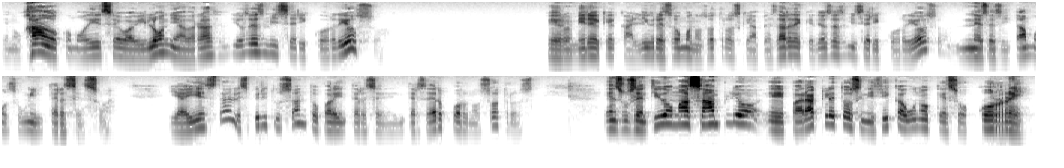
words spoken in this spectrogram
enojado, como dice Babilonia, ¿verdad? Dios es misericordioso. Pero mire qué calibre somos nosotros que a pesar de que Dios es misericordioso, necesitamos un intercesor. Y ahí está el Espíritu Santo para interceder, por nosotros. En su sentido más amplio, eh, parácleto significa uno que socorre,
